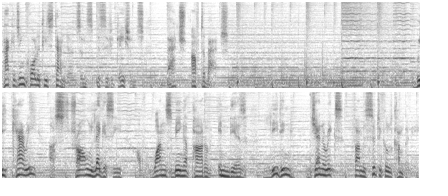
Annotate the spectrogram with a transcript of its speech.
packaging quality standards and specifications batch after batch. We carry a strong legacy of once being a part of India's leading generics pharmaceutical company.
